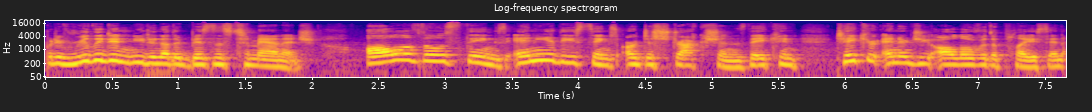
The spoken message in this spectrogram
but I really didn't need another business to manage. All of those things, any of these things are distractions. They can take your energy all over the place, and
